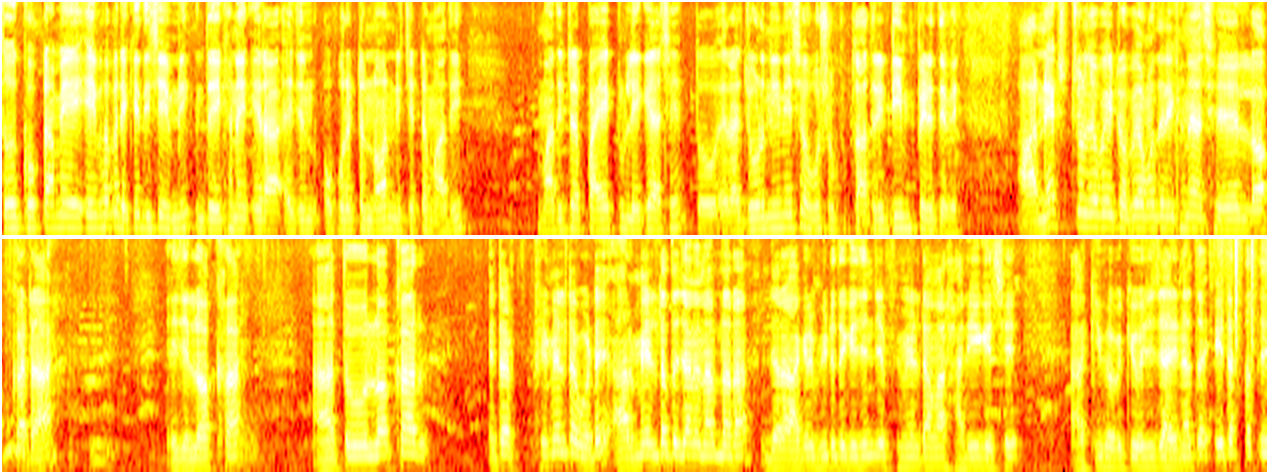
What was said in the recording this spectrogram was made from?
তো কোপটা আমি এইভাবে রেখে দিয়েছি এমনি কিন্তু এখানে এরা এই যে ওপর একটা নন একটা মাদি। মাদিটার পায়ে একটু লেগে আছে তো এরা জোর নিয়ে নিয়েছে অবশ্য খুব তাড়াতাড়ি ডিম পেড়ে দেবে। আর নেক্সট চলে যাব এই টবে আমাদের এখানে আছে লক কাটা এই যে লক্ষা। তো লক্ষার এটা ফিমেলটা বটে। আর মেলটা তো জানেন আপনারা, যারা আগের ভিডিও দেখেছেন যে ফিমেলটা আমার হারিয়ে গেছে, আর কীভাবে কি হয়েছে জানি না। তো এটার সাথে,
